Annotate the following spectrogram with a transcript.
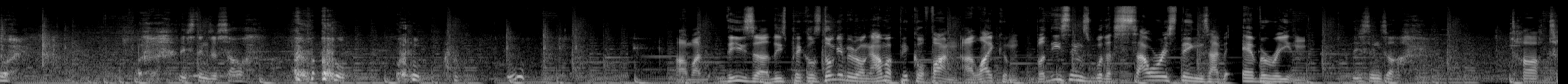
These things are sour. Oh man, these uh, these pickles. Don't get me wrong, I'm a pickle fan. I like them, but these things were the sourest things I've ever eaten. These things are tart.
